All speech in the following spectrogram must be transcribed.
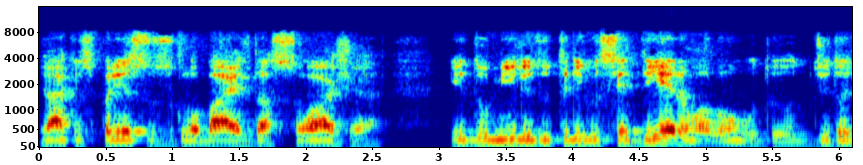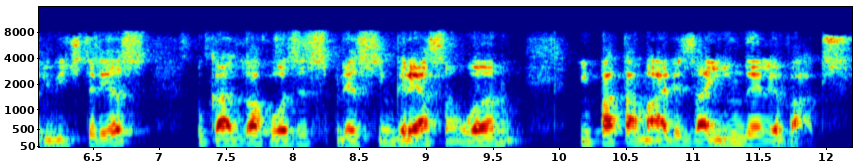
já que os preços globais da soja e do milho e do trigo cederam ao longo do, de 2023. No caso do arroz, esses preços ingressam o ano em patamares ainda elevados.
